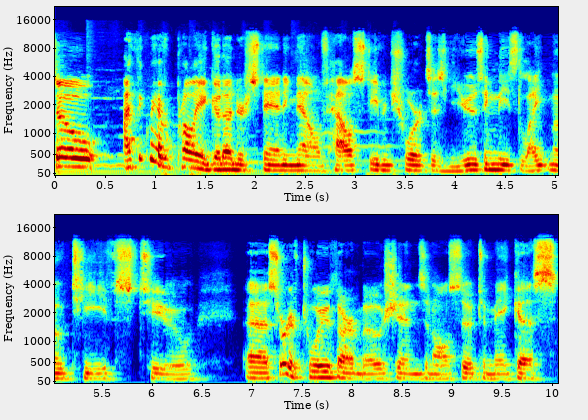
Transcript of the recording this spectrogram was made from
So I think we have probably a good understanding now of how Stephen Schwartz is using these leitmotifs to uh, sort of toy with our emotions and also to make us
